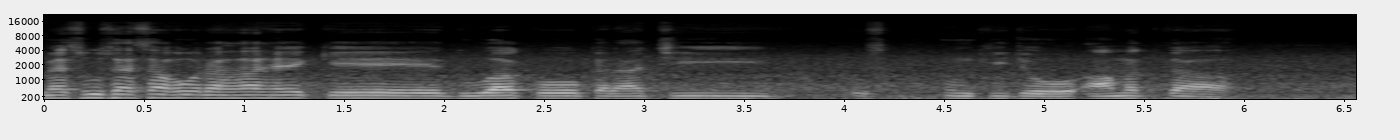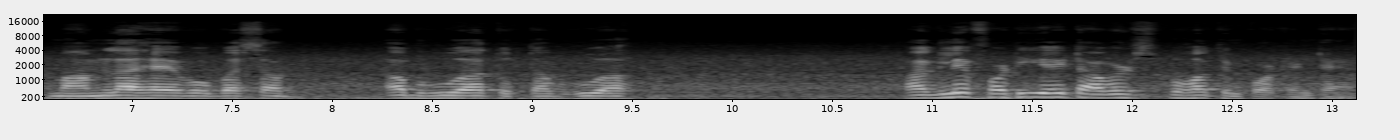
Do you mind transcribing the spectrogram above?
महसूस ऐसा हो रहा है कि दुआ को कराची उस, उनकी जो आमद का मामला है, वो बस अब अब हुआ तो तब हुआ। अगले 48 आवर्स बहुत इंपॉर्टेंट हैं।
